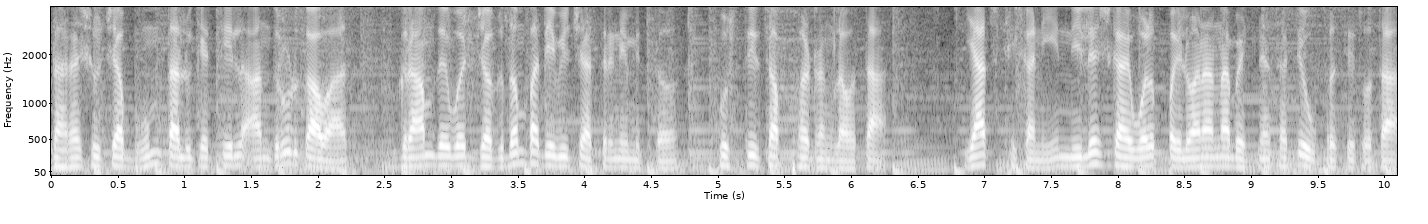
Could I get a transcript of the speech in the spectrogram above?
धाराशिवच्या भूम तालुक्यातील आंद्रुड गावात ग्रामदैवत जगदंबा देवीच्या यात्रेनिमित्त कुस्तीचा फड रंगला होता. याच ठिकाणी निलेश गायवळ पैलवानांना भेटण्यासाठी उपस्थित होता.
